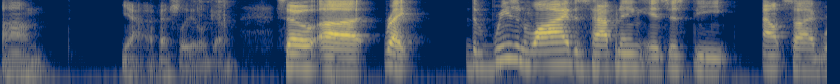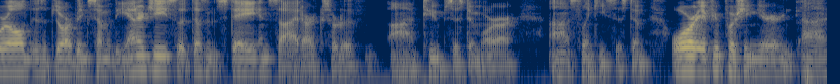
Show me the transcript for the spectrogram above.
Um, yeah, eventually it'll go. So, uh, right, the reason why this is happening is just the outside world is absorbing some of the energy, so it doesn't stay inside our sort of uh, tube system or our uh, slinky system. Or if you're pushing your uh,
